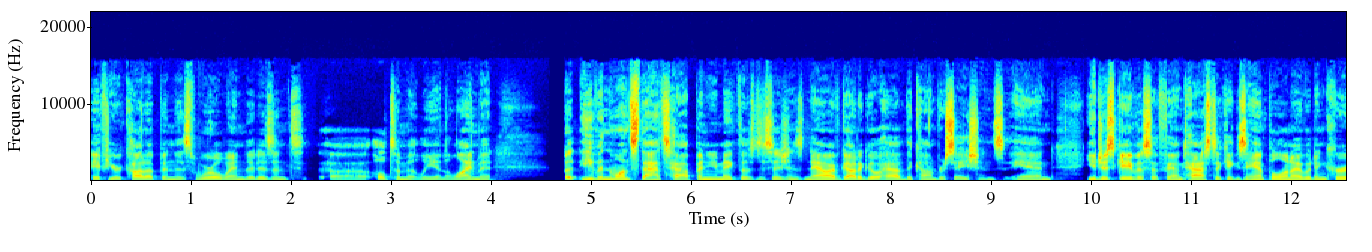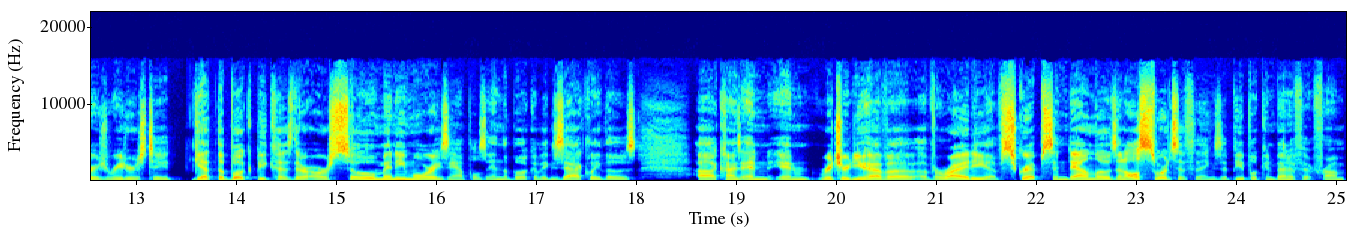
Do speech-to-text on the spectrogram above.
if you're caught up in this whirlwind that isn't uh, ultimately in alignment. But even once that's happened, you make those decisions. Now I've got to go have the conversations. And you just gave us a fantastic example. And I would encourage readers to get the book because there are so many more examples in the book of exactly those uh, kinds. And, and Richard, you have a, a, variety of scripts and downloads and all sorts of things that people can benefit from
